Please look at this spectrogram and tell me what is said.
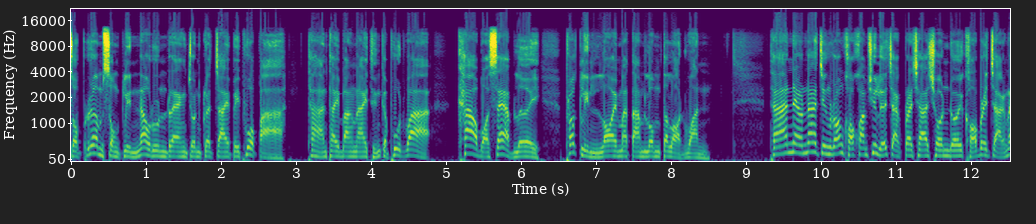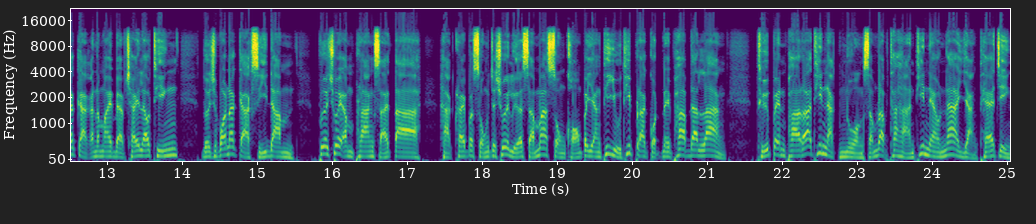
ศพเริ่มส่งกลิ่นเน่ารุนแรงจนกระจายไปทั่วป่า ทหารไทยบางนายถึงกับพูดว่า ข้าวบ่อแซบเลย เพราะกลิ่นลอยมาตามลมตลอดวันทหารแนวหน้าจึงร้องขอความช่วยเหลือจากประชาชน โดยขอบริจาคหน้ากากอนามัยแบบใช้แล้วทิ้ง โดยเฉพาะหน้ากากสีดำ เพื่อช่วยอำพรางสายตา หากใครประสงค์จะช่วยเหลือสามารถส่งของไปยังที่อยู่ที่ปรากฏในภาพด้านล่าง ถือเป็นภาระที่หนักหน่วงสำหรับทหารที่แนวหน้าอย่างแท้จริง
